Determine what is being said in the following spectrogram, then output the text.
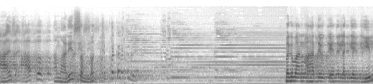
आज आप हमारे समक्ष प्रकट हुए। भगवान महादेव कहने लगे, भील,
